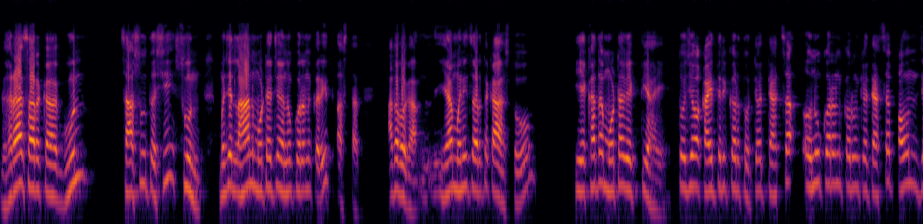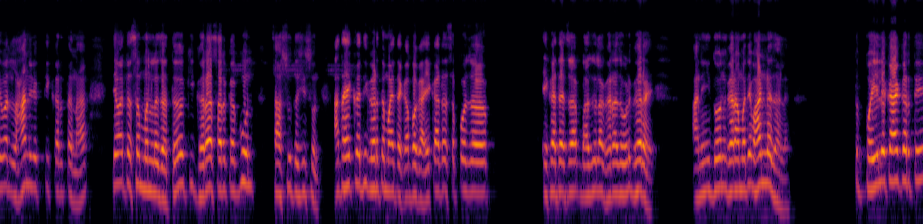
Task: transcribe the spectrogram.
घरासारखा गुण सासू तशी सून म्हणजे लहान मोठ्याचे अनुकरण करीत असतात. आता बघा या म्हणीचा अर्थ काय असतो? की एखादा मोठा व्यक्ती आहे तो जेव्हा काहीतरी करतो तेव्हा त्याचं अनुकरण करून किंवा त्याचं पाहून जेव्हा लहान व्यक्ती करताना तेव्हा तसं म्हणलं जातं की घरासारखा गुण सासू तशी सून. आता हे कधी घडतं माहिती आहे का? बघा एखादा सपोज एखाद्याच्या बाजूला घराजवळ घर आहे आणि दोन घरामध्ये भांडणं झालं. तर पहिले काय करते?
